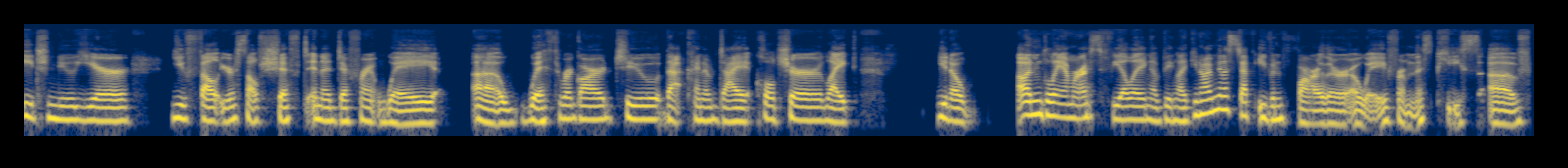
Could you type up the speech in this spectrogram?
each new year you felt yourself shift in a different way uh, with regard to that kind of diet culture, like, you know, unglamorous feeling of being like, you know, I'm going to step even farther away from this piece of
